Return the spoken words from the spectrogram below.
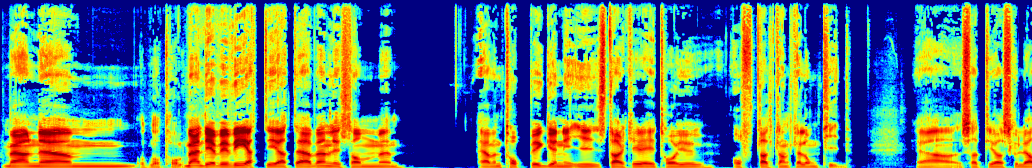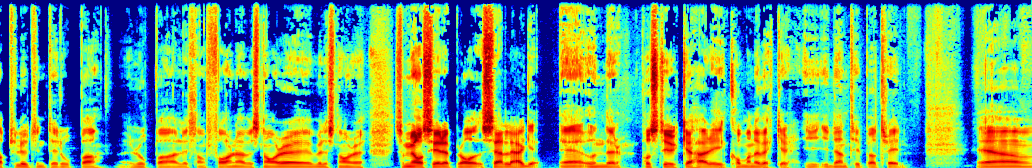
Men ehm, åt något håll. Men det vi vet är att även, liksom, eh, även toppbyggen i, starka grejer tar ju oftast ganska lång tid. Ja, så att jag skulle absolut inte ropa, ropa liksom faran över. Snarare, väl snarare, som jag ser ett bra säljläge eh, under på styrka här i kommande veckor i, i den typen av trade. Eh,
